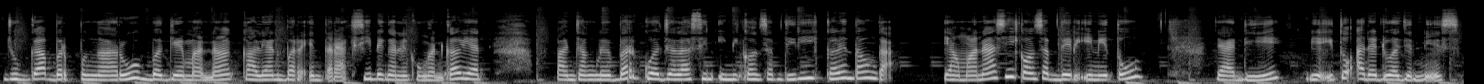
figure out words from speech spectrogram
juga berpengaruh bagaimana kalian berinteraksi dengan lingkungan kalian. Panjang lebar gue jelasin ini konsep diri, kalian tahu nggak? Yang mana sih konsep diri ini tuh? Jadi, dia itu ada dua jenis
